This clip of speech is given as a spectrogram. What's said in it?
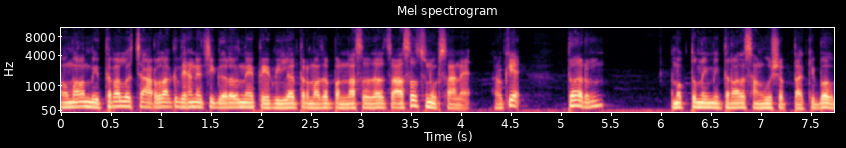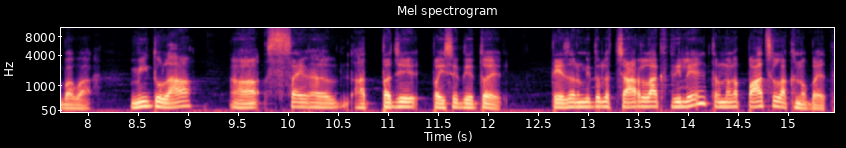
मग मला मित्राला चार लाख देण्याची गरज नाही ते दिलं तर माझं पन्नास हजारचं असंच नुकसान आहे. ओके? तर मग तुम्ही मित्राला सांगू शकता की बघ बाबा मी तुला सै आत्ता जे पैसे देतो आहे ते जर मी तुला चार लाख दिले तर मला पाच लाख नको आहेत.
